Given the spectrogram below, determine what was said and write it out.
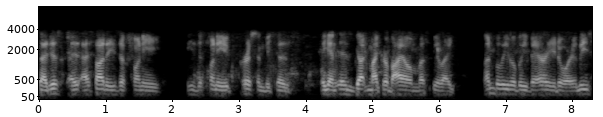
So I just I, I thought he's a funny he's a funny person because again his gut microbiome must be like unbelievably varied, or at least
